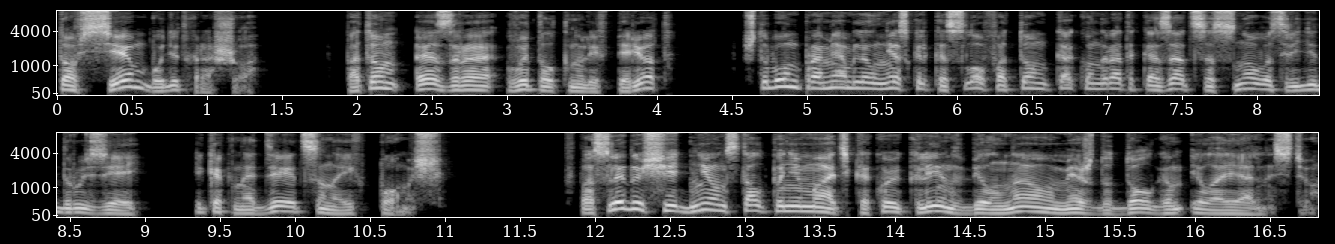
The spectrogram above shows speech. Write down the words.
то всем будет хорошо. Потом Эзра вытолкнули вперед, чтобы он промямлил несколько слов о том, как он рад оказаться снова среди друзей и как надеется на их помощь. В последующие дни он стал понимать, какой клин вбил Нау между долгом и лояльностью.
